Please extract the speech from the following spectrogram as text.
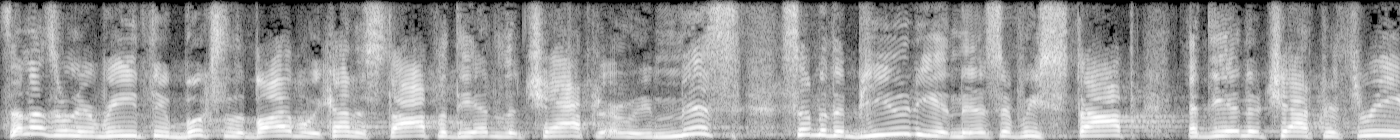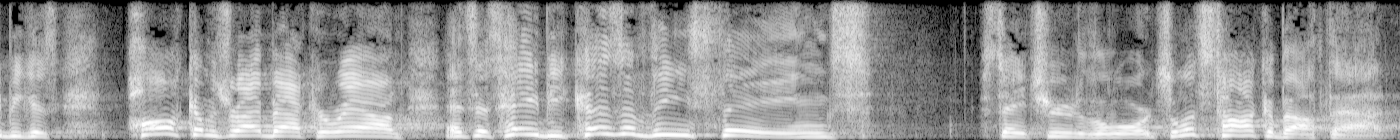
Sometimes when we read through books of the Bible, we kind of stop at the end of the chapter and we miss some of the beauty in this if we stop at the end of chapter three because Paul comes right back around and says, hey, because of these things, stay true to the Lord. So let's talk about that.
